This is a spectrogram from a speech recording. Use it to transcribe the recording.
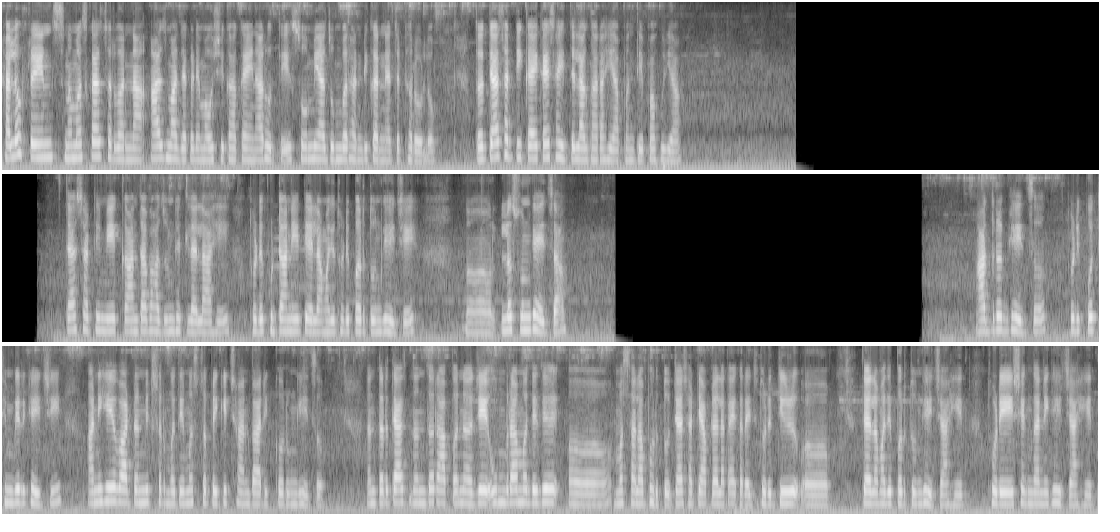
Hello friends नमस्कार सर्वांना. आज माझ्याकडे मावशी काका येणार होते. सो मी आज उंबरहंडी करण्याचं ठरवलं. तर त्यासाठी काय काय साहित्य लागणार आहे आपण ते पाहूया. त्यासाठी मी एक कांदा भाजून घेतलेला आहे. थोडे फुटाने तेलामध्ये थोडे परतून घ्यायचे. लसूण घ्यायचा. अद्रक घ्यायचं. थोडी कोथिंबीर घ्यायची आणि हे वाटण मिक्सरमध्ये मस्तपैकी छान बारीक करून घ्यायचं. नंतर त्यानंतर आपण जे उंबरामध्ये जे मसाला भरतो त्यासाठी आपल्याला काय करायचे थोडे तीळ तेलामध्ये परतून घ्यायचे आहेत थोडे शेंगदाणे घ्यायचे आहेत.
